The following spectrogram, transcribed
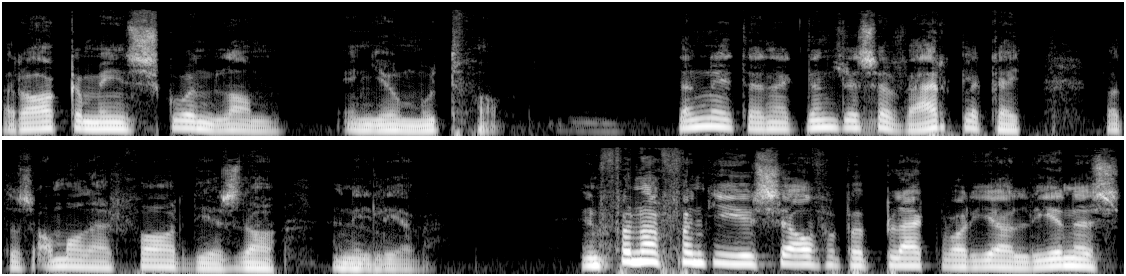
raak 'n mens skoon lam en jou moed val. Dink net en ek dink dis 'n werklikheid wat ons almal ervaar deesdae in die lewe. En vinnig vind jy jouself op 'n plek waar jy alleen is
